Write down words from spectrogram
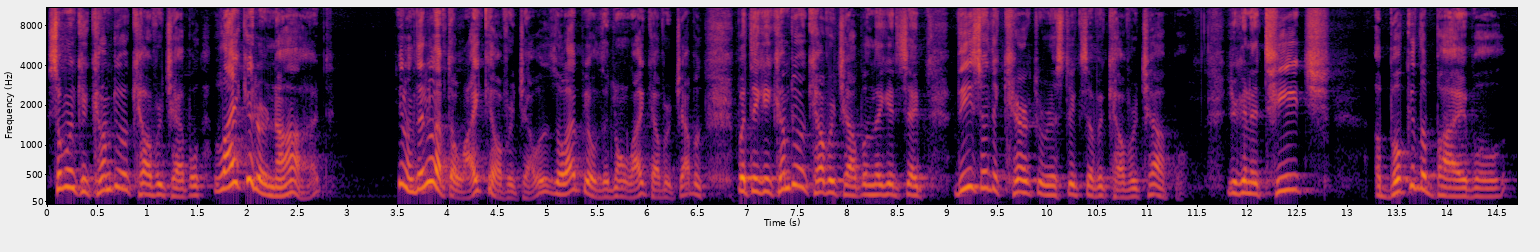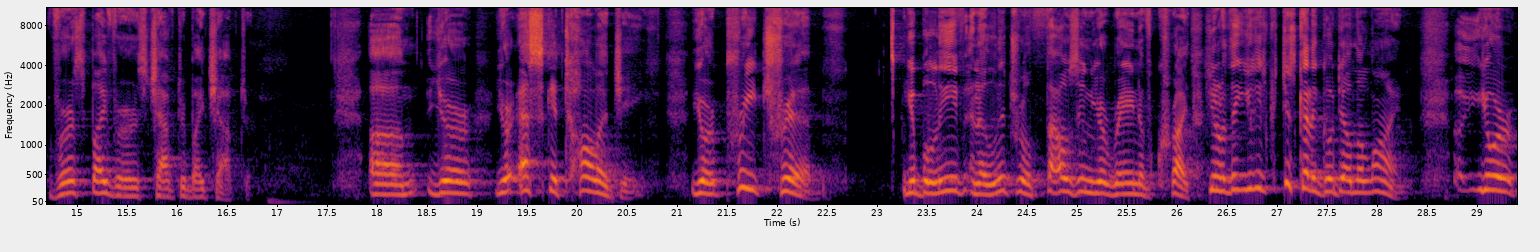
Someone could come to a Calvary Chapel, like it or not. You know, they don't have to like Calvary Chapel. There's a lot of people that don't like Calvary Chapel, but they could come to a Calvary Chapel and they could say, these are the characteristics of a Calvary Chapel. You're going to teach a book of the Bible, verse by verse, chapter by chapter um, your, your eschatology, your pre trib. You believe in a literal thousand year reign of Christ. You know, that you just kind of go down the line. Your,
